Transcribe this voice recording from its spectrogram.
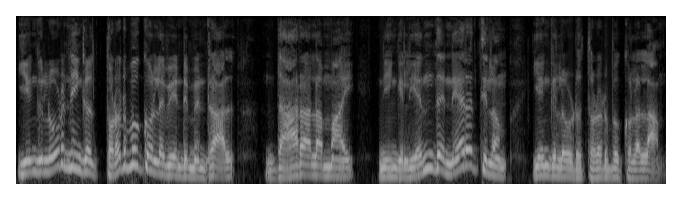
எங்களோடு நீங்கள் தொடர்பு கொள்ள வேண்டும் என்றால் தாராளமாய் நீங்கள் எந்த நேரத்திலும் எங்களோடு தொடர்பு கொள்ளலாம்.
